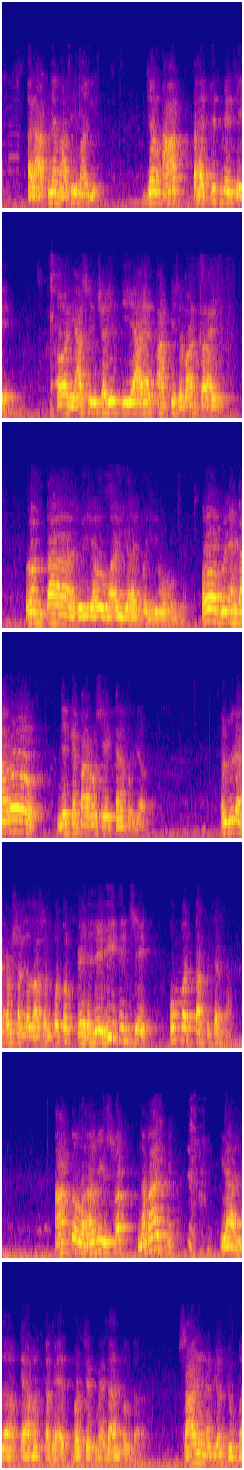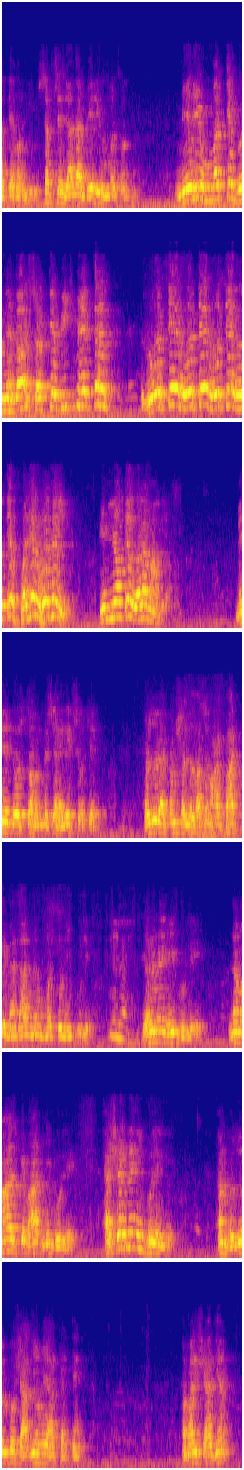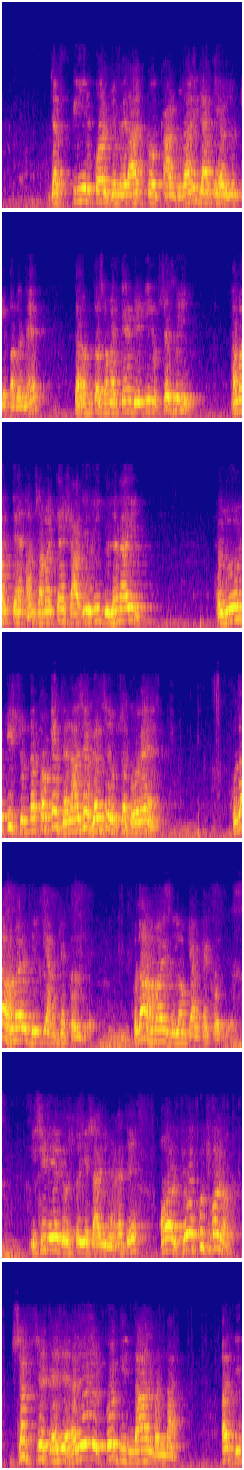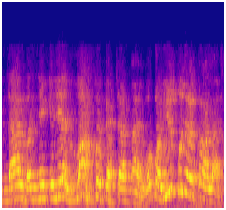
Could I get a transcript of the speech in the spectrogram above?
और आपने माफ़ी मांगी। जब आप तहजद में थे और यासिन शरीफ की ये आयत आपकी जबान पर आई ओ गुनहगारो, नेके पारों से एक तरफ़ हो जाओ। हजूर अकरम वसल्लम को तो पहले ही दिन से उम्मत का फ़िक्र था। आपको वहाँ भी उस वक्त नमाज़ में। या अल्लाह, क्यामत का बरचक मैदान होगा। सारे नबियों की उम्मतें होंगी, सबसे ज़्यादा मेरी उम्मत होगी। मेरी उम्मत के गुनहगार सबके बीच में एक तरफ़ रोते रोते रोते रोते फजर हो गई पिंडलियों पे वरम आ गया। मेरे दोस्तों, हम में से हर एक सोचे, हजूर अकम सल्लल्लाहु अलैहि के मैदान में उम्मत को नहीं भूले, घर में नहीं भूले, नमाज़ के बाद नहीं भूले, हशर में नहीं भूलेंगे। हम हुजूर को शादियों में याद करते हैं। हमारी शादियाँ जब पीर को और जुमेरात को कार गुजारी जाती है हजूर की कब्र में तो हम तो समझते हैं बेटी रुखसत हुई। समझते हैं हम समझते हैं शादी हुई, दुल्हन आई। हजूर की सुन्नतों के जनाजे घर से रुखसत हो रहे हैं। खुदा हमारे दिल की आँखें खोल दे। खुदा हमारे दिलों की आँखें खोल दे। इसीलिए दोस्तों, ये सारी मेहनतें और जो कुछ बनो, सबसे पहले हरेक को दीनदार बनना है। और दीनदार बनने के लिए अल्लाह को पहचानना है। वो बड़ी कुदरत वाला है।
